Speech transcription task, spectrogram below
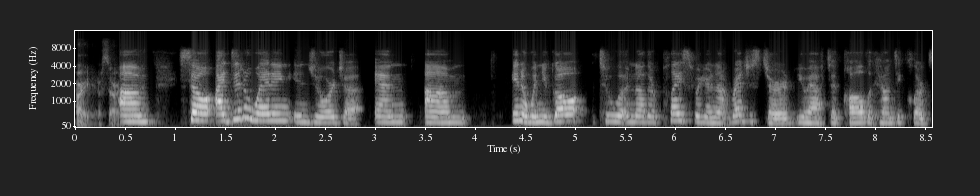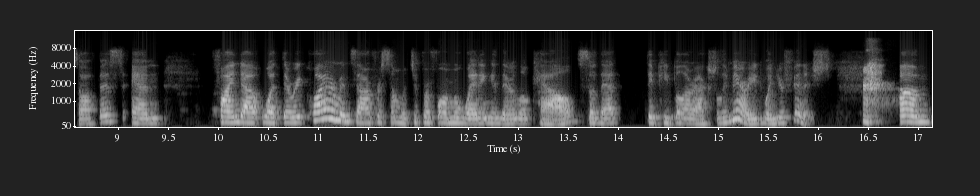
All right, sorry. Um, so I did a wedding in Georgia, and um, you know, when you go to another place where you're not registered, you have to call the county clerk's office and find out what their requirements are for someone to perform a wedding in their locale so that the people are actually married when you're finished. um,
